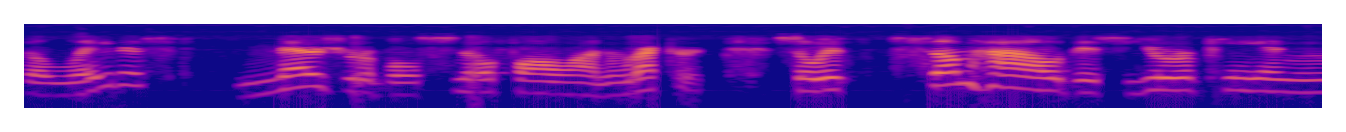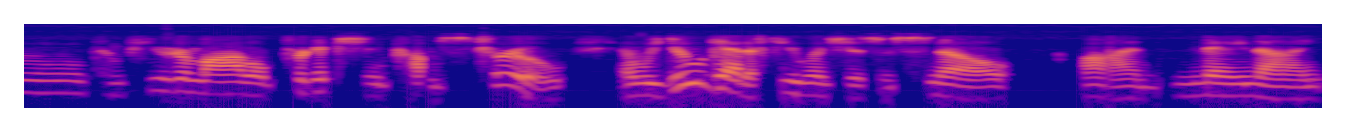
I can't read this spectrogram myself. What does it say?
the latest measurable snowfall on record. So if somehow this European computer model prediction comes true, and we do get a few inches of snow on May 9th,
